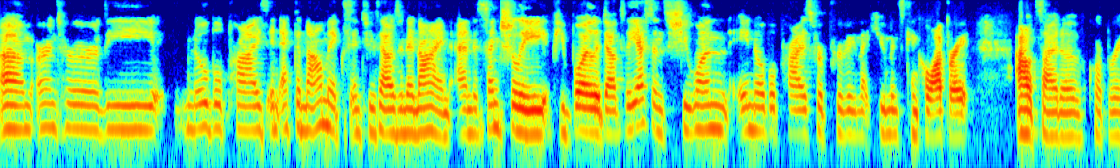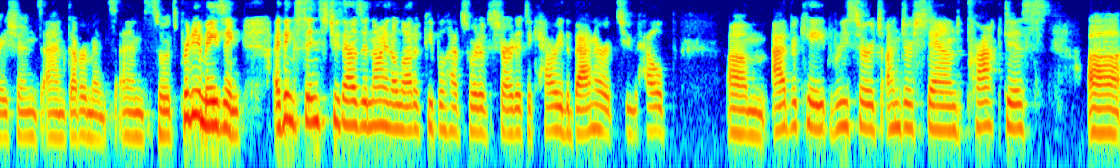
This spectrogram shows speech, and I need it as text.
um, earned her the Nobel Prize in Economics in 2009. And essentially, if you boil it down to the essence, she won a Nobel Prize for proving that humans can cooperate outside of corporations and governments. And so it's pretty amazing. I think since 2009, a lot of people have sort of started to carry the banner to help um, advocate, research, understand, practice uh,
